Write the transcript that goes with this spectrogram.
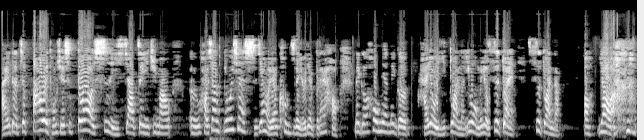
排的这八位同学是都要试一下这一句吗？呃好像因为现在时间好像控制的有点不太好那个后面那个还有一段呢因为我们有四段四段的。哦要啊哈哈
